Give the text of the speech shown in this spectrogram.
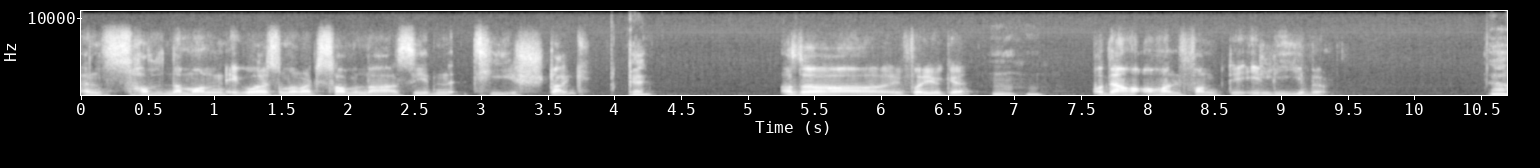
en savna mann i går, som har vært savna siden tirsdag. Ok. Altså i forrige uke. Og, det, og han fant de i live. Ja.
